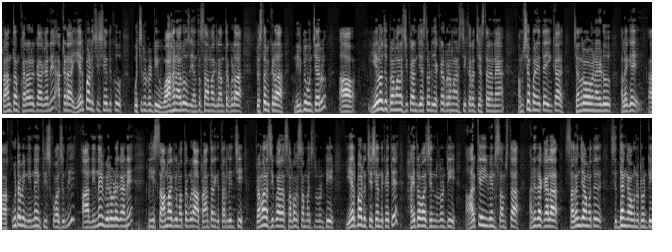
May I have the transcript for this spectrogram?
ప్రాంతం ఖరారు కాగానే అక్కడ ఏర్పాటు చేసేందుకు వచ్చినటువంటి వాహనాలు యంత్ర సామాగ్రి అంతా కూడా ప్రస్తుతం ఇక్కడ నిలిపి ఉంచారు. ఏ రోజు ప్రమాణ స్వీకారం చేస్తాడు ఎక్కడ ప్రమాణ స్వీకారం చేస్తారనే అంశంపైన అయితే ఇంకా చంద్రబాబు నాయుడు అలాగే ఆ కూటమి నిర్ణయం తీసుకోవాల్సింది. ఆ నిర్ణయం వెలువడగానే ఈ సామాగ్రి మొత్తం కూడా ఆ ప్రాంతానికి తరలించి ప్రమాణ స్వీకార సభకు సంబంధించినటువంటి ఏర్పాటు చేసేందుకైతే హైదరాబాద్ చెందినటువంటి ఆర్కే ఈవెంట్స్ సంస్థ అన్ని రకాల సరంజామతే సిద్ధంగా ఉన్నటువంటి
